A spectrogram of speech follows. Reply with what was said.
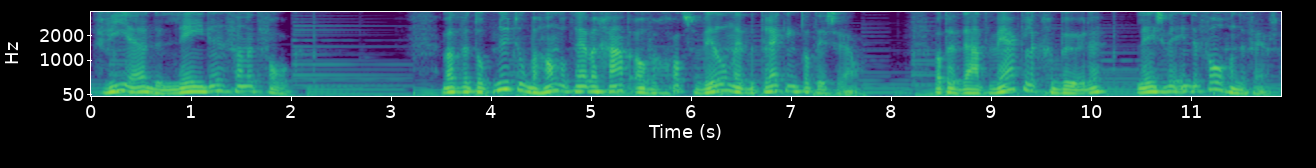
via de leden van het volk. Wat we tot nu toe behandeld hebben gaat over Gods wil met betrekking tot Israël. Wat er daadwerkelijk gebeurde, lezen we in de volgende verse.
